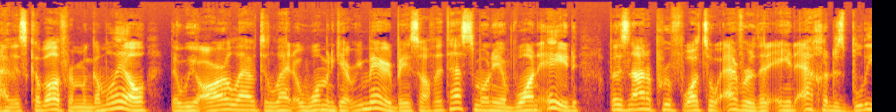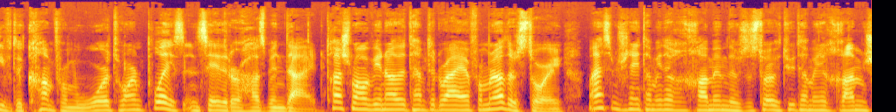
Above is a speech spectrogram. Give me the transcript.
have this Kabbalah from Gamliel that we are allowed to let a woman get remarried based off the testimony of one aid, but it's not a proof whatsoever that aid echad is believed to come from a war-torn place and say that her husband died. Tashma will be another attempted raya from another story. There's a story of two Chacham,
